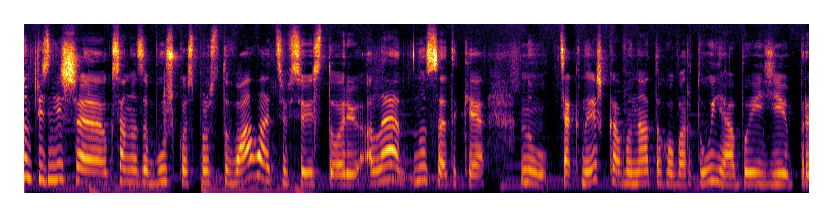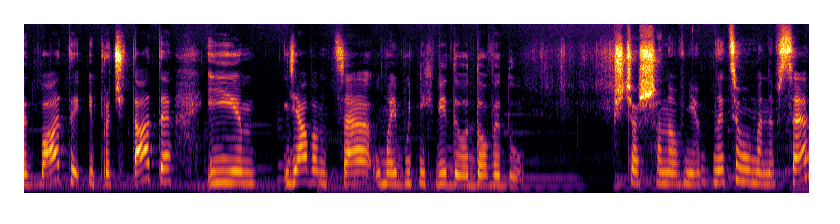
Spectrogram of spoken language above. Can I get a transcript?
Ну, пізніше Оксана Забушко спростувала цю всю історію, але ну все-таки ну, ця книжка вона того вартує, аби її придбати і прочитати. І я вам це у майбутніх відео доведу. Що ж, шановні, на цьому в мене все.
